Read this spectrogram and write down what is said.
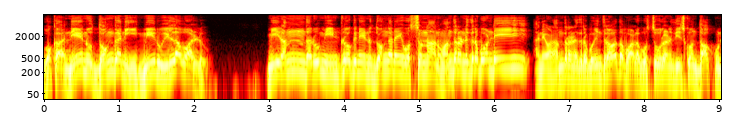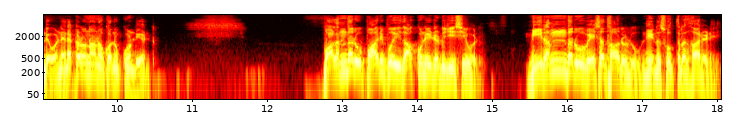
ఒక నేను దొంగని మీరు ఇళ్ళవాళ్ళు మీరందరూ మీ ఇంట్లోకి నేను దొంగనై వస్తున్నాను. అందరూ నిద్రపోండి అనేవాడు. అందరూ నిద్రపోయిన తర్వాత వాళ్ళ వస్తువులను తీసుకొని దాక్కుండేవాడు. నేను ఎక్కడున్నానో కనుక్కోండి అంటూ. వాళ్ళందరూ పారిపోయి దాక్కునేటట్టు చేసేవాడు. మీరందరూ వేషధారులు నేను సూత్రధారిణి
